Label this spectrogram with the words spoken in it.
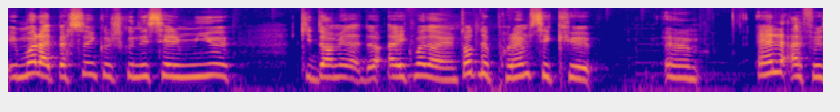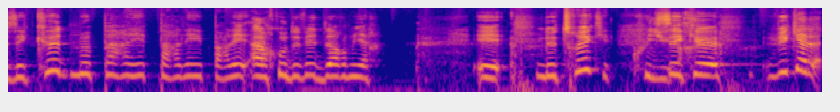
Et moi, la personne que je connaissais le mieux qui dormait avec moi dans la même tente, le problème c'est que elle, elle faisait que de me parler, parler, parler, alors qu'on devait dormir. Et le truc, c'est que vu qu'elle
